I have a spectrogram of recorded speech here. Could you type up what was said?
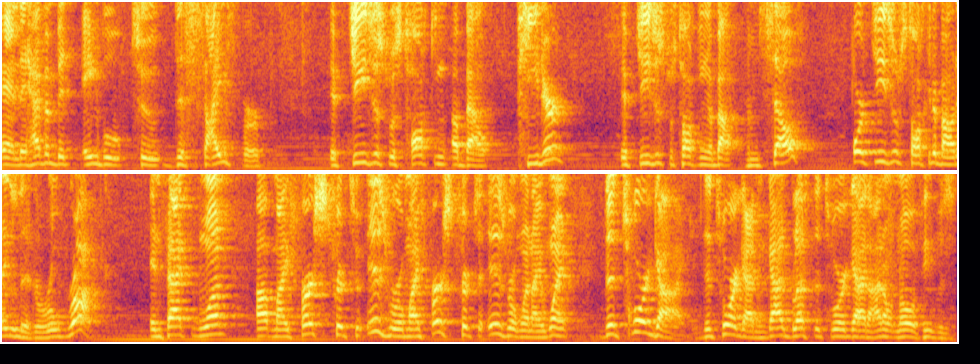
and they haven't been able to decipher if Jesus was talking about Peter, if Jesus was talking about himself, or if Jesus was talking about a literal rock. In fact, one uh, my first trip to Israel, my first trip to Israel when I went, the tour guide, the tour guide, and God bless the tour guide. I don't know if he was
